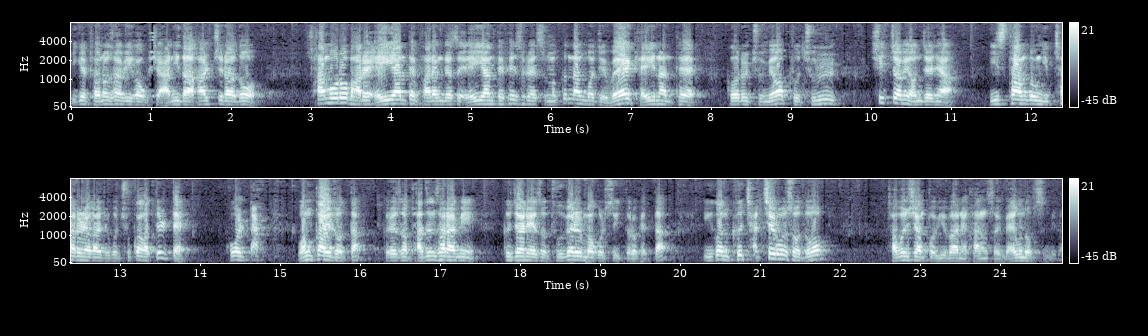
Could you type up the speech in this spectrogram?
이게 변호사비가 혹시 아니다 할지라도 3호로 발행 A한테 발행돼서 A한테 회수를 했으면 끝난 거지. 왜 개인한테 그거를 주며 그 줄 시점이 언제냐 이스타항공 입찰을 해가지고 주가가 뜰 때 그걸 딱 원가에 줬다 그래서 받은 사람이 그 자리에서 두 배를 먹을 수 있도록 했다 이건 그 자체로서도 자본시장법 위반의 가능성이 매우 높습니다.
